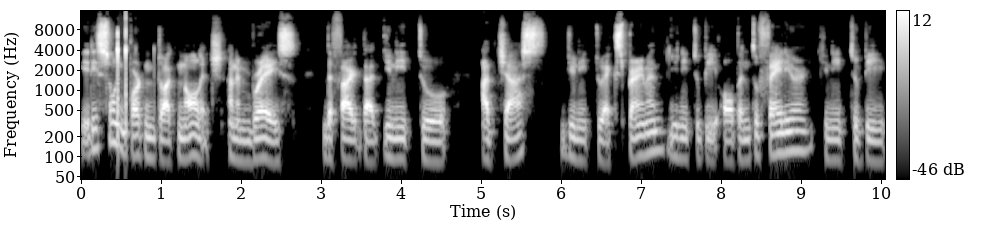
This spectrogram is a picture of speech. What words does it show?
it is so important to acknowledge and embrace the fact that you need to adjust you need to experiment you need to be open to failure you need to be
